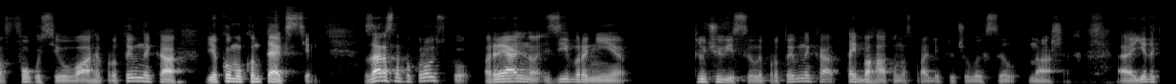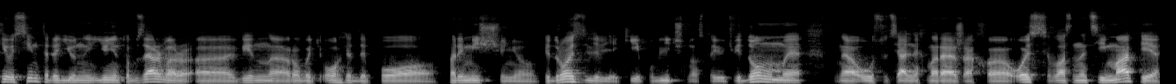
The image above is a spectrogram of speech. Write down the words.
в фокусі уваги противника. В якому контексті зараз на Покровську реально зібрані ключові сили противника, та й багато насправді ключових сил наших. Е, Є такий ось інтер Unit Observer, е, Він робить огляди по переміщенню підрозділів, які публічно стають відомими е, у соціальних мережах. Е, Ось власне на цій мапі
